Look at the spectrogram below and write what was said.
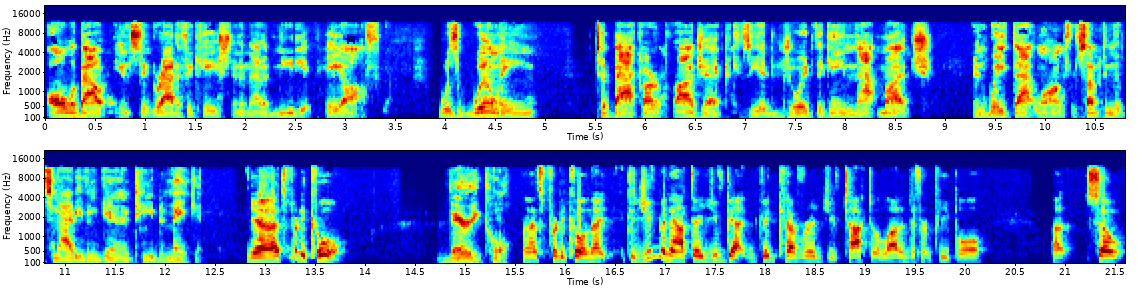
all about instant gratification and that immediate payoff was willing to back our project because he had enjoyed the game that much and wait that long for something that's not even guaranteed to make it. Yeah, that's pretty cool. Very cool. Well, that's pretty cool. Now, because you've been out there, you've gotten good coverage, you've talked to a lot of different people. Uh, so,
